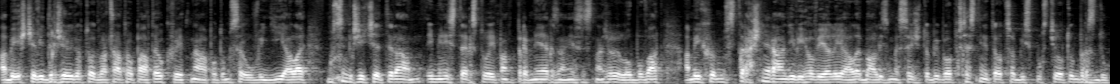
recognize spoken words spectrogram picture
aby ještě vydrželi do toho 25. května a potom se uvidí, ale musím říct, že teda i ministerstvo, i pan premiér za ně se snažili lobovat, abychom strašně rádi vyhověli, ale báli jsme se, že to by bylo přesně to, co by spustilo tu brzdu.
